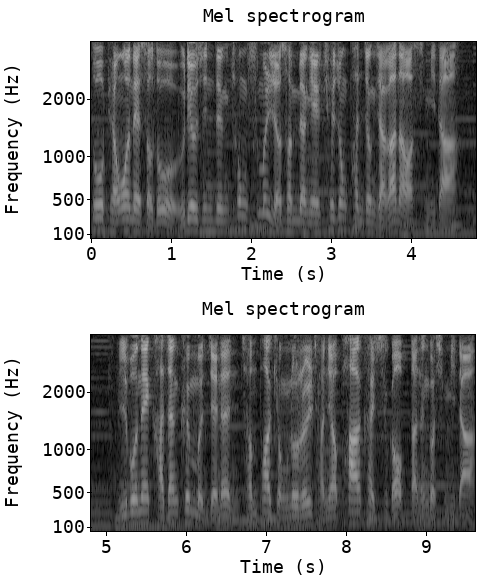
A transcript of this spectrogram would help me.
또 병원에서도 의료진 등 총 26명의 최종 판정자가 나왔습니다. 일본의 가장 큰 문제는 전파 경로를 전혀 파악할 수가 없다는 것입니다.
